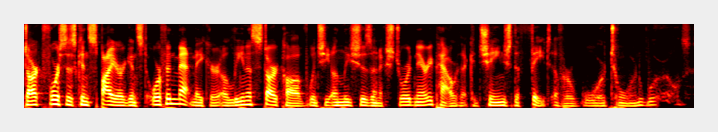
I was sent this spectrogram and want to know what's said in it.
dark forces conspire against orphan mapmaker Alina Starkov when she unleashes an extraordinary power that could change the fate of her war-torn world.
